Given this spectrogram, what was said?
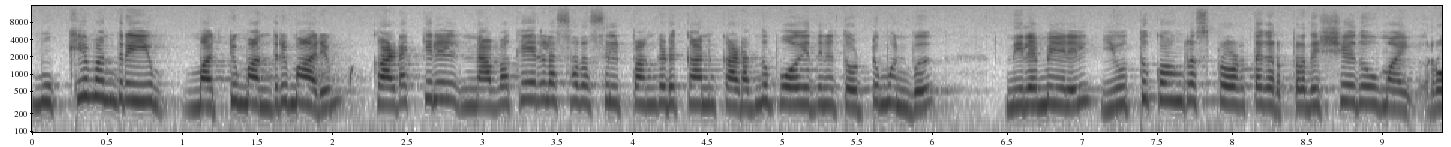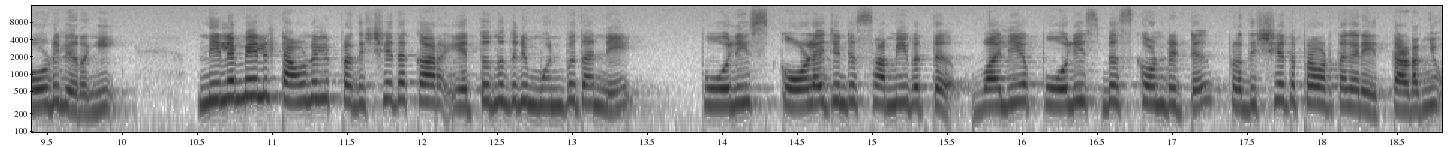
മുഖ്യമന്ത്രിയും മറ്റു മന്ത്രിമാരും കടക്കിലിൽ നവകേരള സദസ്സിൽ പങ്കെടുക്കാൻ കടന്നുപോയതിന് തൊട്ടുമുൻപ് നിലമേലിൽ യൂത്ത് കോൺഗ്രസ് പ്രവർത്തകർ പ്രതിഷേധവുമായി റോഡിലിറങ്ങി. നിലമേൽ ടൗണിൽ പ്രതിഷേധക്കാർ എത്തുന്നതിന് മുൻപ് തന്നെ പോലീസ് കോളേജിന്റെ സമീപത്ത് വലിയ പോലീസ് ബസ് കൊണ്ടിട്ട് പ്രതിഷേധ പ്രവർത്തകരെ തടഞ്ഞു.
